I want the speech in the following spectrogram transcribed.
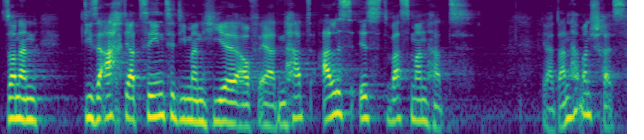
sondern diese acht Jahrzehnte, die man hier auf Erden hat, alles ist, was man hat, ja, dann hat man Stress.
